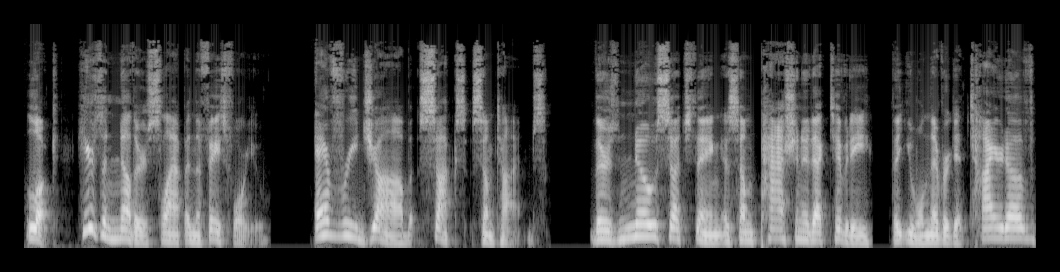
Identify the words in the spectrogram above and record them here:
Look, here's another slap in the face for you. Every job sucks sometimes. There's no such thing as some passionate activity that you will never get tired of,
